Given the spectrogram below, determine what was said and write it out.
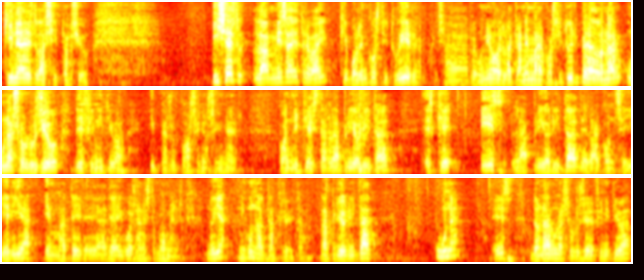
quina és la situació. I això és la mesa de treball que volem constituir. Aquesta reunió és la que anem a constituir per a donar una solució definitiva. I per supost, senyor Signés, quan dic que aquesta és la prioritat, és que és la prioritat de la Conselleria en matèria d'aigües en aquests moments. No hi ha ninguna altra prioritat. La prioritat una és donar una solució definitiva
